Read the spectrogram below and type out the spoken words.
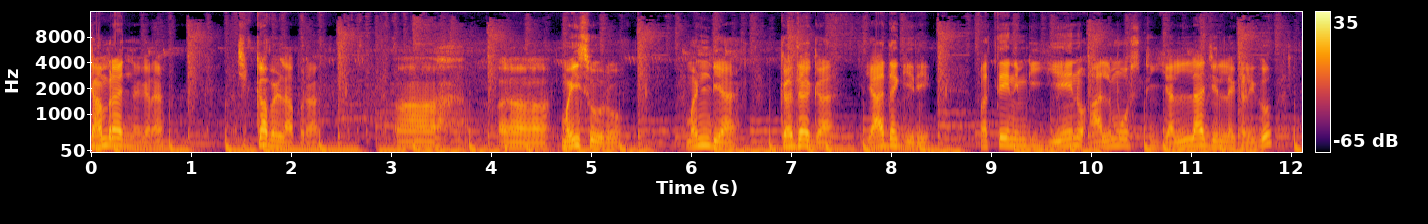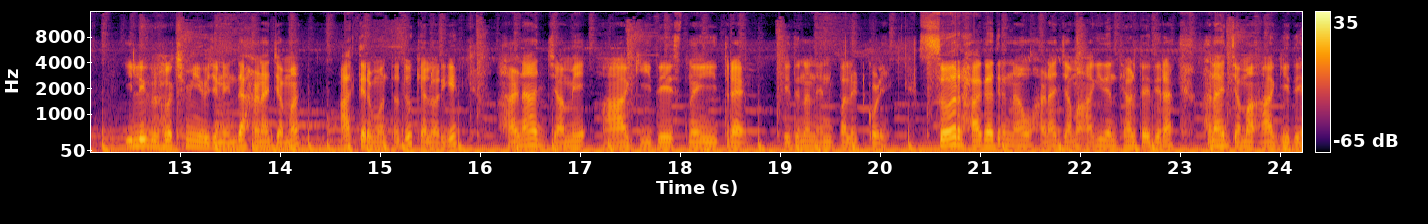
ಚಾಮರಾಜನಗರ, ಚಿಕ್ಕಬಳ್ಳಾಪುರ ಮೈಸೂರು, ಮಂಡ್ಯ, ಗದಗ, ಯಾದಗಿರಿ, ಮತ್ತು ನಿಮಗೆ ಏನು ಆಲ್ಮೋಸ್ಟ್ ಎಲ್ಲ ಜಿಲ್ಲೆಗಳಿಗೂ ಇಲ್ಲಿ ಗೃಹಲಕ್ಷ್ಮಿ ಯೋಜನೆಯಿಂದ ಹಣ ಜಮಾ ಆಗ್ತಿರುವಂಥದ್ದು ಕೆಲವರಿಗೆ. ಹಣ ಜಮೆ ಆಗಿದೆ ಸ್ನೇಹಿತರೆ, ಇದನ್ನು ನೆನಪಲ್ಲಿಟ್ಕೊಳ್ಳಿ. ಸರ್, ಹಾಗಾದರೆ ನಾವು ಹಣ ಜಮಾ ಆಗಿದೆ ಅಂತ ಹೇಳ್ತಾ ಇದ್ದೀರಾ? ಹಣ ಜಮಾ ಆಗಿದೆ,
